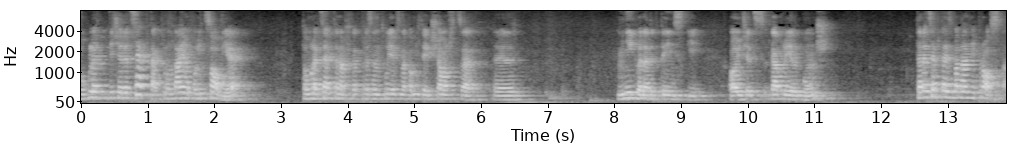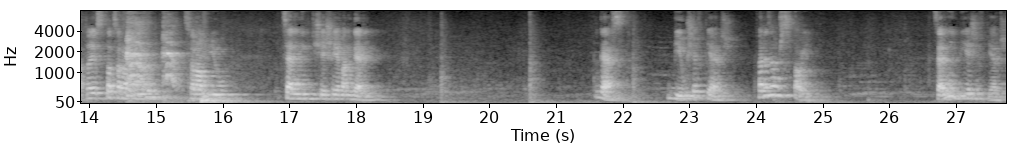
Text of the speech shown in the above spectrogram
W ogóle, wiecie, recepta, którą dają ojcowie, tą receptę na przykład prezentuje w znakomitej książce yy, mnik benedyktyński, ojciec Gabriel Bunch. Ta recepta jest banalnie prosta. To jest to, co robił, co robił celnik dzisiejszej Ewangelii. Gest. Bił się w pierś. Faryzeusz stoi. Celnik bije się w pierś.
